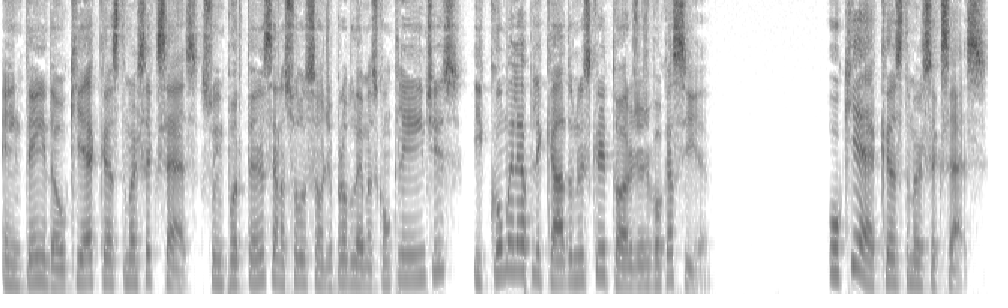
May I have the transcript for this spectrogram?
Entenda o que é Customer Success, sua importância na solução de problemas com clientes e como ele é aplicado no escritório de advocacia. O que é Customer Success?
